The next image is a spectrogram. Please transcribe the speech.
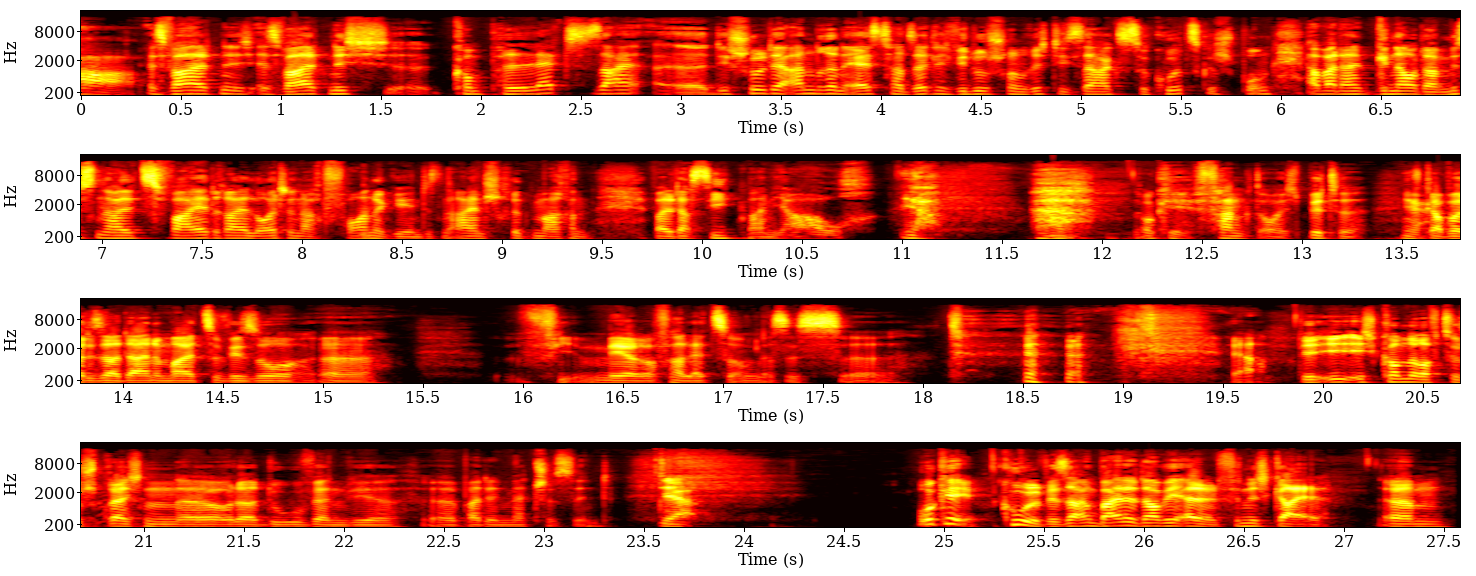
Ah, Es war halt nicht, es war halt nicht äh, komplett sei, äh, die Schuld der anderen. Er ist tatsächlich, wie du schon richtig sagst, zu kurz gesprungen. Aber dann, genau, da müssen halt zwei, drei Leute nach vorne gehen, diesen einen Schritt machen, weil das sieht man ja auch. ja. Ah, Okay, fangt euch, bitte. Ja. Es gab bei dieser Dynamite sowieso äh, viel, mehrere Verletzungen. Das ist äh, ja. Ich ich komme darauf zu sprechen, äh, oder du, wenn wir äh, bei den Matches sind. Ja. Okay, cool. Wir sagen beide Darby Allen. Finde ich geil. Ähm,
